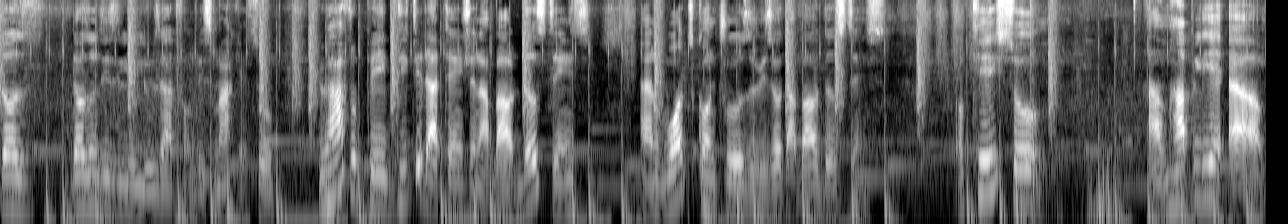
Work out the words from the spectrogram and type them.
does doesn't easily lose out from this market. So you have to pay detailed attention about those things and what controls the result about those things. Okay, so I'm happily um,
